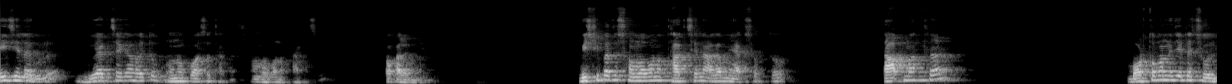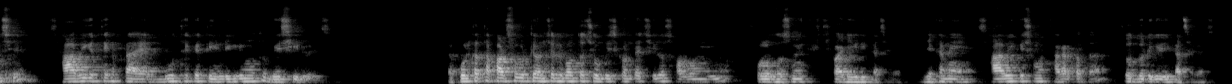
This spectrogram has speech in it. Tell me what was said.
এই জেলাগুলো দু এক জায়গায় হয়তো ঘন কুয়াশা থাকার সম্ভাবনা থাকছে সকালের দিকে। বৃষ্টিপাতের সম্ভাবনা থাকছে না আগামী এক সপ্তাহ। তাপমাত্রা বর্তমানে যেটা চলছে, স্বাভাবিকের থেকে প্রায় দু থেকে তিন ডিগ্রি মতো বেশি রয়েছে। কলকাতা পার্শ্ববর্তী অঞ্চলে গত চব্বিশ ঘন্টায় ছিল সর্বনিম্ন ষোলো দশমিক ছয় ডিগ্রি কাছাকাছি, যেখানে স্বাভাবিকের সময় থাকার কথা চোদ্দ ডিগ্রির কাছাকাছি।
